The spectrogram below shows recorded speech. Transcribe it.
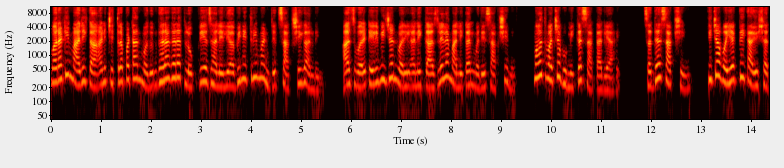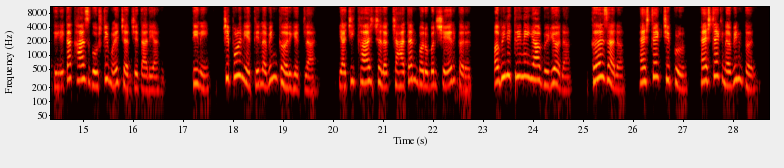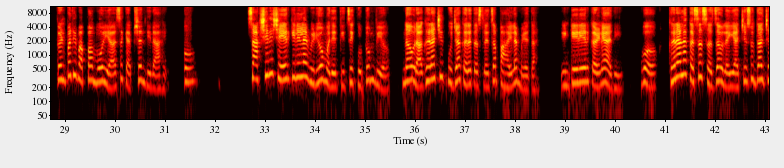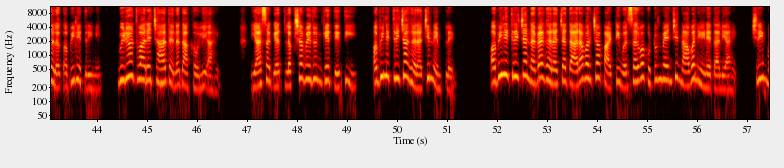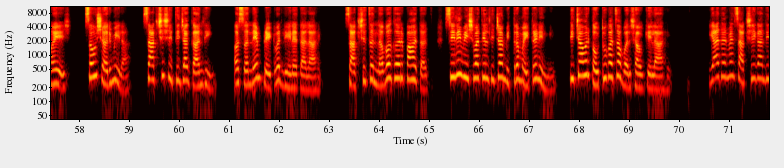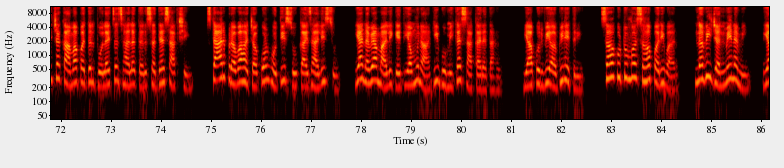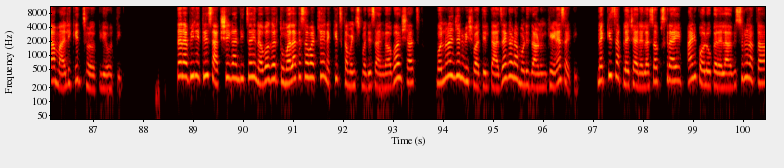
मराठी मालिका आणि चित्रपटांमधून घराघरात लोकप्रिय झालेली अभिनेत्री म्हणजेच साक्षी गांधी. आजवर टेलिव्हिजनवरील अनेक गाजलेल्या मालिकांमध्ये साक्षीने महत्त्वाच्या भूमिका साकारल्या आहेत. सध्या साक्षी तिच्या वैयक्तिक आयुष्यातील एका खास गोष्टीमुळे चर्चेत आली आहे. तिने चिपळूण येथे नवीन घर घेतलं आहे. याची खास झलक चाहत्यांबरोबर शेअर करत अभिनेत्रीने या व्हिडिओला घर झालं. हॅशटॅग चिपळूण हॅशटॅग नवीन घर गणपती बाप्पा मोर्या असं कॅप्शन दिलं आहे. हो. साक्षीने शेअर केलेल्या व्हिडिओमध्ये तिचे कुटुंबीय नवरा घराची पूजा करत असल्याचं पाहायला मिळत आहे. इंटेरियर करण्याआधी व घराला कसं सजवलं याची सुद्धा झलक अभिनेत्रीने व्हिडिओद्वारे चाहत्यांना दाखवली आहे. या सगळ्यात लक्ष वेधून घेते ती अभिनेत्रीच्या घराची नेमप्लेट. अभिनेत्रीच्या नव्या घराच्या दारावरच्या पाटीवर सर्व कुटुंबियांची नावं लिहिण्यात आली आहे. श्री महेश सौ शर्मिला साक्षी क्षितिजा गांधी असं नेम प्लेटवर लिहिण्यात आलं आहे. साक्षीचं नवं घर पाहताच सिने विश्वातील तिच्या मित्रमैत्रिणींनी तिच्यावर कौतुकाचा वर्षाव केला आहे. या दरम्यान साक्षी गांधीच्या कामाबद्दल बोलायचं झालं तर सध्या साक्षी स्टार प्रवाहाच्या कोण होतीस तू काय झालीस तू या नव्या मालिकेत यमुना ही भूमिका साकारत आहे. यापूर्वी अभिनेत्री सहकुटुंब सहपरिवार नवी जन्मेनमी या मालिकेत झळकली होती. तर अभिनेत्री साक्षी गांधीचं हे नवं घर तुम्हाला कसं वाटलंय? नक्कीच कमेंट्समध्ये सांगा व अशाच मनोरंजन विश्वातील ताज्या घडामोडी जाणून घेण्यासाठी नक्कीच आपल्या चॅनलला सबस्क्राईब आणि फॉलो करायला विसरू नका.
